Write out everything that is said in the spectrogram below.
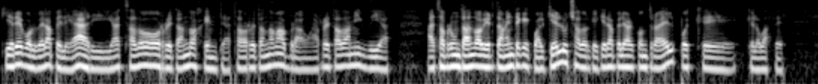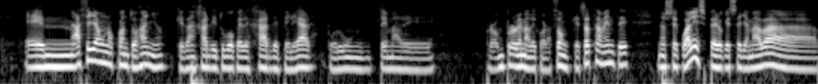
quiere volver a pelear y ha estado retando a gente, ha estado retando a Matt Brown, ha retado a Nick Díaz, ha estado preguntando abiertamente que cualquier luchador que quiera pelear contra él, pues que, que lo va a hacer. Eh, hace ya unos cuantos años que Dan Hardy tuvo que dejar de pelear por un tema de. por un problema de corazón, que exactamente no sé cuál es, pero que se llamaba.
